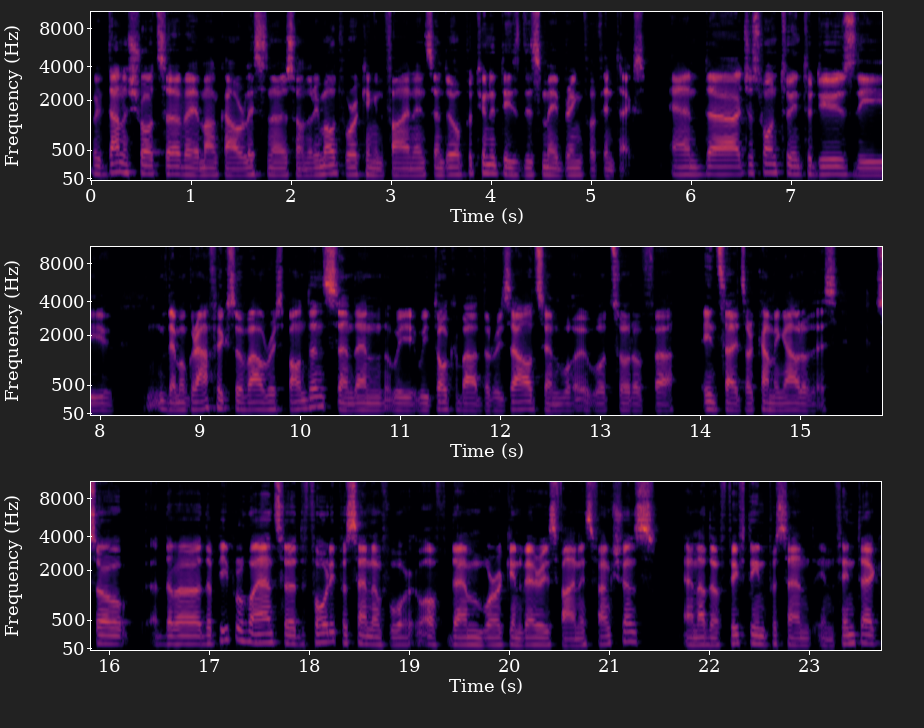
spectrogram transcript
We've done a short survey among our listeners on remote working in finance and the opportunities this may bring for fintechs. And uh, I just want to introduce the demographics of our respondents, and then we, we talk about the results and w- what sort of uh, insights are coming out of this. So the the people who answered, forty percent of of them work in various finance functions, another fifteen percent in fintech,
